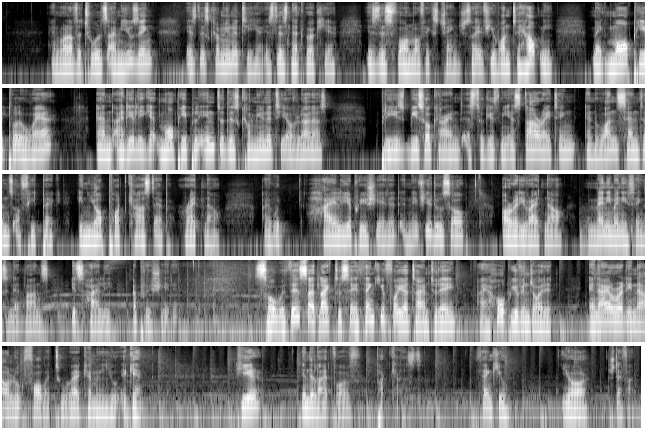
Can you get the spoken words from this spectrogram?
And one of the tools I'm using is this community here, is this network here, is this form of exchange. So if you want to help me make more people aware and ideally get more people into this community of learners, please be so kind as to give me a star rating and one sentence of feedback in your podcast app right now. I would highly appreciate it. And if you do so already right now, many, many thanks in advance. It's highly appreciated. So, with this, I'd like to say thank you for your time today. I hope you've enjoyed it, and I already now look forward to welcoming you again here in the Leitwolf podcast. Thank you, your Stefan.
